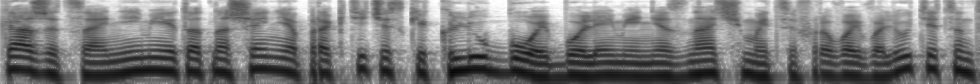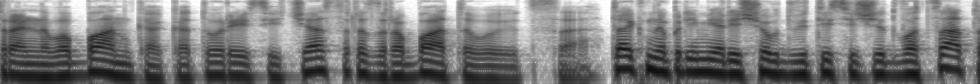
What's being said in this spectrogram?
Кажется, они имеют отношение практически к любой более-менее значимой цифровой валюте Центрального банка, которые сейчас разрабатываются. Так, например, еще в 2020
